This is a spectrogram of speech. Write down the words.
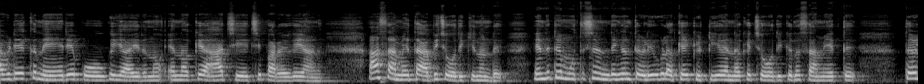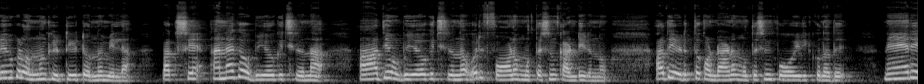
അവിടേക്ക് നേരെ പോവുകയായിരുന്നു എന്നൊക്കെ ആ ചേച്ചി പറയുകയാണ്. ആ സമയത്ത് അബി ചോദിക്കുന്നുണ്ട്. എന്നിട്ട് മുത്തശ്ശൻ എന്തെങ്കിലും തെളിവുകളൊക്കെ കിട്ടിയോ? എന്നൊക്കെ ചോദിക്കുന്ന സമയത്ത് തെളിവുകളൊന്നും കിട്ടിയിട്ടൊന്നുമില്ല. പക്ഷേ അനഘ ഉപയോഗിച്ചിരുന്ന ആദ്യം ഉപയോഗിച്ചിരുന്ന ഒരു ഫോൺ മുത്തശ്ശൻ കണ്ടിരുന്നു. അത് എടുത്തുകൊണ്ടാണ് മുത്തശ്ശൻ പോയിരിക്കുന്നത്. നേരെ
